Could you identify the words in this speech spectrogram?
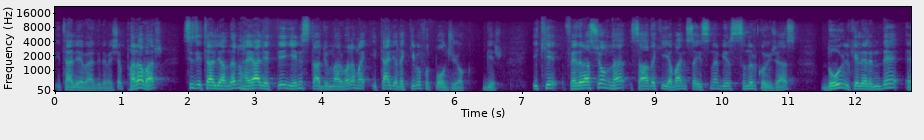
İtalya'ya verdiği demeçte para var. Siz İtalyanların hayal ettiği yeni stadyumlar var ama İtalya'daki gibi futbolcu yok. Bir. İki, federasyonla sahadaki yabancı sayısına bir sınır koyacağız. Doğu ülkelerinde e,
